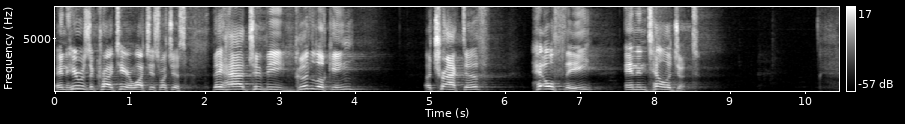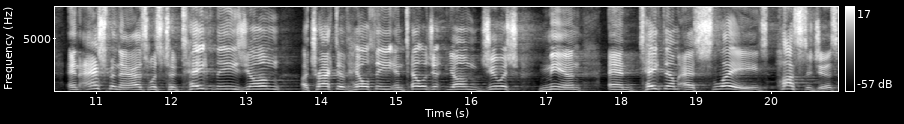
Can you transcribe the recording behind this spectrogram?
And here was the criteria watch this, watch this. They had to be good looking, attractive, healthy, and intelligent. And Ashpenaz was to take these young, attractive, healthy, intelligent young Jewish men and take them as slaves, hostages,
